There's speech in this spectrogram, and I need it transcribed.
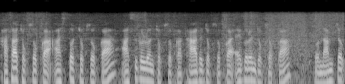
가사 족속과 아스도 족속과 아스글론 족속과 가드 족속과 에그론 족속과 또 남쪽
